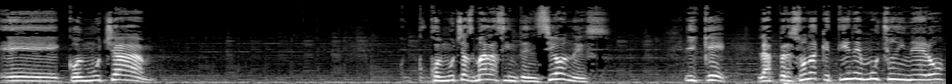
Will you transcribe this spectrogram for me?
eh, con mucha con muchas malas intenciones y que la persona que tiene mucho dinero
